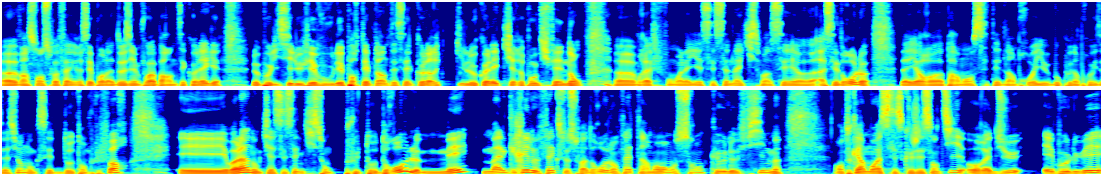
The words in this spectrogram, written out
Vincent soit fait agresser pour la deuxième fois par un de ses collègues, le policier lui fait Vous voulez porter plainte? Et c'est le collègue, le collègue qui répond qui fait non. bref, voilà, il y a ces scènes-là qui sont assez, assez drôles. D'ailleurs, apparemment, c'était de l'impro, il y a eu beaucoup d'improvisation, donc c'est d'autant plus fort. Et voilà, donc il y a ces scènes qui sont plutôt drôles, mais malgré le fait que ce soit drôle, en fait, à un moment, on sent que le film, en tout cas moi, c'est ce que j'ai senti, aurait dû évoluer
